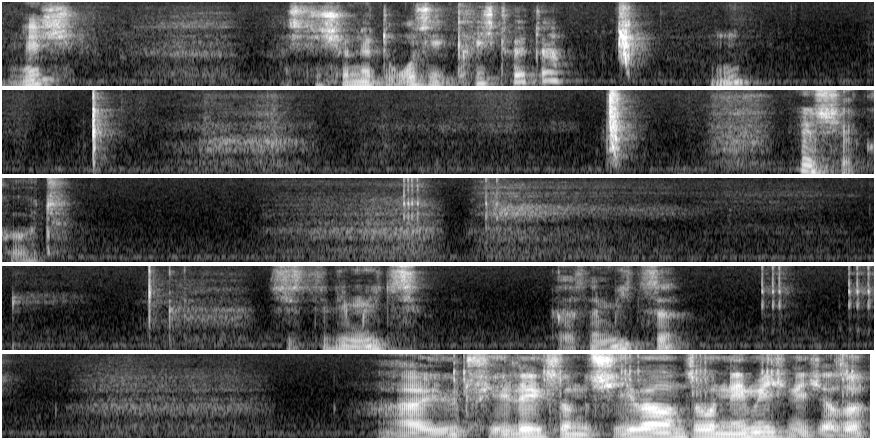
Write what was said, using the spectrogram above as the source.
Nicht? Hast du schon eine Dose gekriegt heute? Hm? Ist ja gut. Siehst du die Mieze? Da ist eine Mieze. Ah, gut, Felix und Schäber und so nehme ich nicht. Also,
